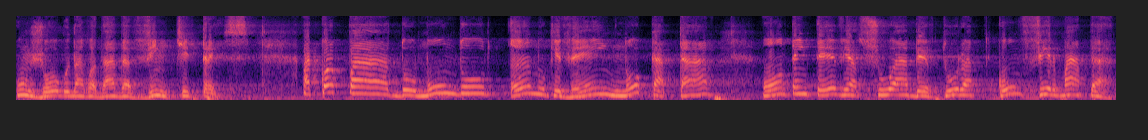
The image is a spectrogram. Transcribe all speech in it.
um jogo da rodada 23. A Copa do Mundo ano que vem no Catar ontem teve a sua abertura confirmada.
